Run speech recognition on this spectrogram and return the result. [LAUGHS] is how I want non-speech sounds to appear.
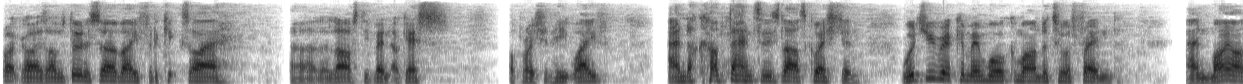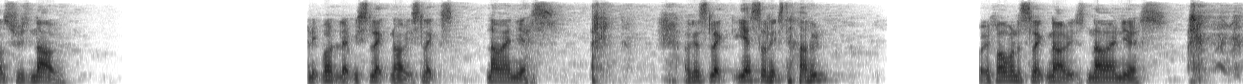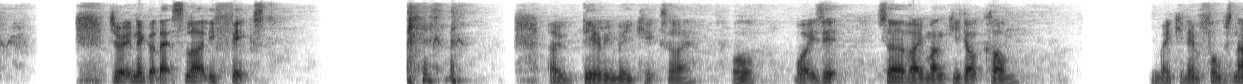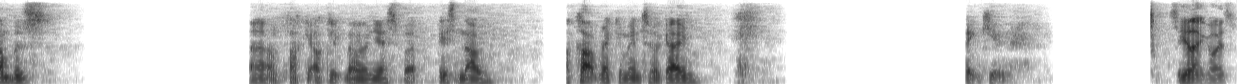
Right, guys, I was doing a survey for the Kixeye, uh, the last event, I guess, Operation Heatwave, and I come [LAUGHS] down to this last question: Would you recommend War Commander to a friend? And my answer is no. And it won't let me select no. It selects no and yes. [LAUGHS] I can select yes on its [LAUGHS] own, but if I want to select no, it's no and yes. Do you reckon they got that slightly fixed? Oh dearie me, Kixeye. Or what is it? Surveymonkey.com. Making them false numbers. Uh, fuck it, I'll click no and yes, but it's no. I can't recommend to a game. Thank you. See you later, guys.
